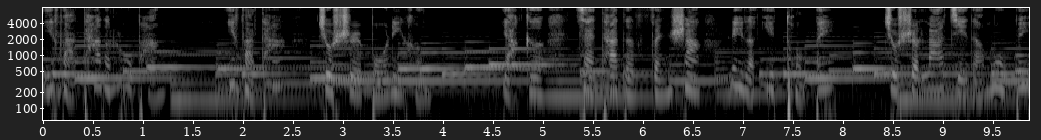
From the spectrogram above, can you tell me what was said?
以法他的路旁。以法他就是伯利恒。雅各在他的坟上立了一桶碑，就是拉杰的墓碑，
